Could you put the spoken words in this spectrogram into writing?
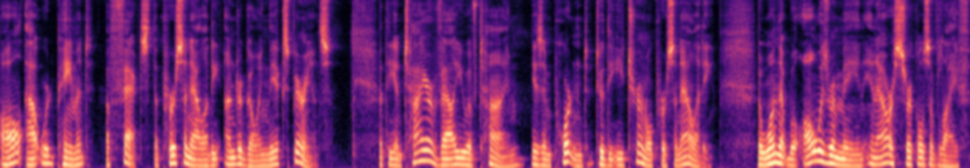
All outward payment affects the personality undergoing the experience. But the entire value of time is important to the eternal personality, the one that will always remain in our circles of life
